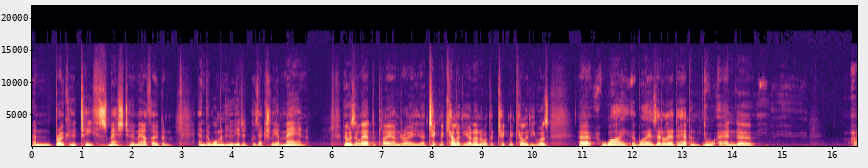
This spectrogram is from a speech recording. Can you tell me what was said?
and broke her teeth, smashed her mouth open. And the woman who hit it was actually a man who was allowed to play under a uh, technicality. I don't know what the technicality was. Uh, why? Why is that allowed to happen? And uh, uh,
